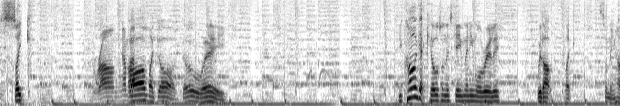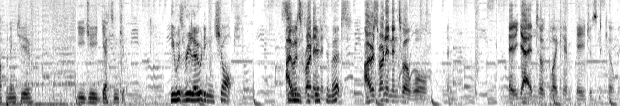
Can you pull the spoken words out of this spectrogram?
Psych. Wrong number. Oh my god, go away. You can't get kills on this game anymore, really, without, like, something happening to you. E.g., getting killed. He was reloading and shot. I was Seems running in- I was running into a wall, it, yeah, it took like him ages to kill me.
